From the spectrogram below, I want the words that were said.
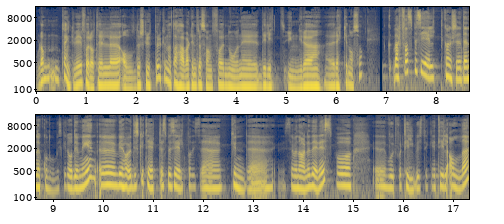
hvordan, tenker vi i forhold til eh, aldersgrupper? Kunne dette her vært interessant for noen i de litt yngre eh, rekken også? I hvert fall spesielt kanskje den økonomiske rådgivningen. Eh, vi har jo diskutert det spesielt på disse kundeseminarene deres, på hvorfor tilbys det ikke til alle.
